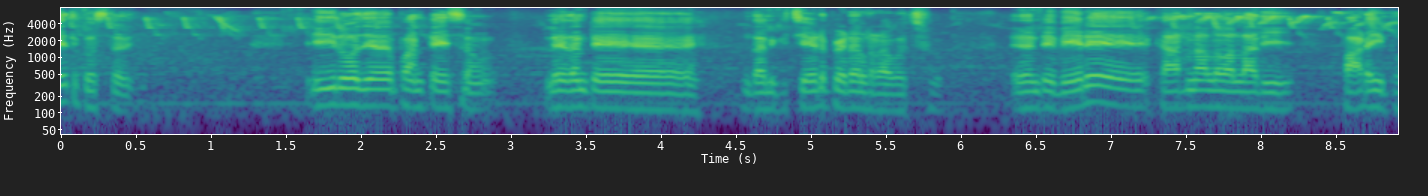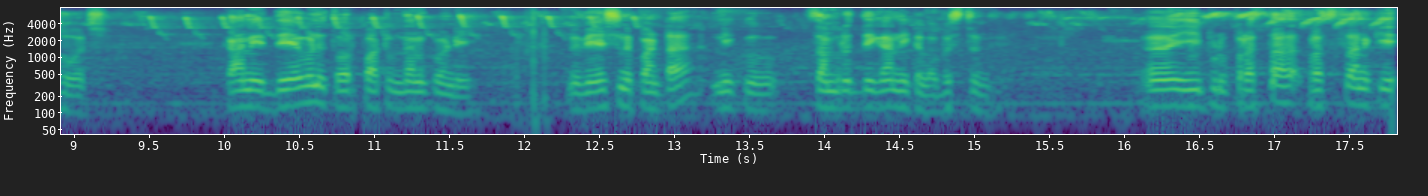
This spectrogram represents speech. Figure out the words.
చేతికి వస్తుంది. ఈరోజు పంట వేసాం లేదంటే దానికి చీడపీడలు రావచ్చు లేదంటే వేరే కారణాల వల్ల అది పాడైపోవచ్చు. కానీ దేవుని తోడ్పాటు ఉందనుకోండి నువ్వు వేసిన పంట నీకు సమృద్ధిగా నీకు లభిస్తుంది. ఇప్పుడు ప్రస్తుత ప్రస్తుతానికి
